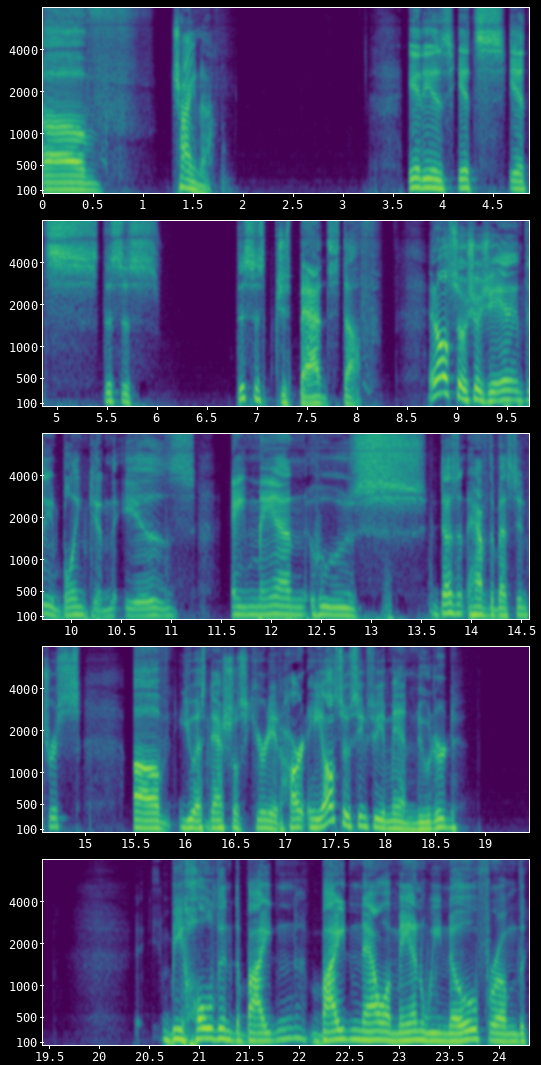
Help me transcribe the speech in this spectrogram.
of China. It is it's it's this is this is just bad stuff. It also shows you Antony Blinken is a man who's doesn't have the best interests of U.S. national security at heart. He also seems to be a man neutered beholden to Biden. Biden, now a man we know from the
